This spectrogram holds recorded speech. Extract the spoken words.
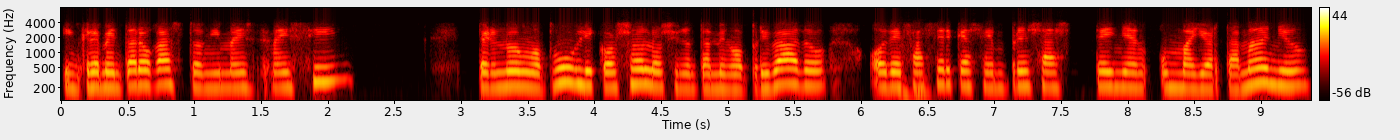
incrementar o gasto en máis de máis sí, pero non o público solo, sino tamén o privado, o de facer que as empresas teñan un maior tamaño,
